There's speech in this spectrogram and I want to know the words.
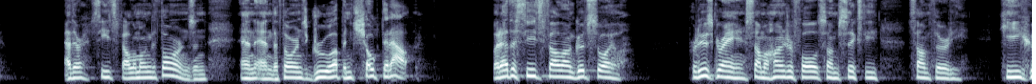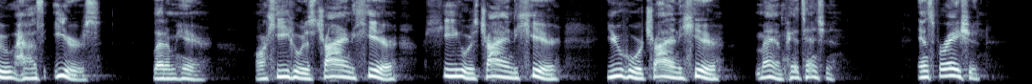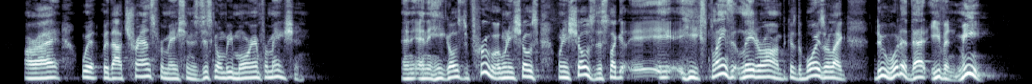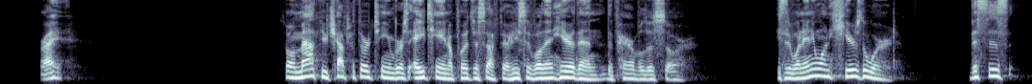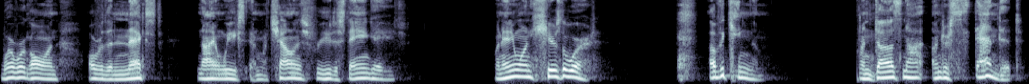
Other seeds fell among the thorns, and, and, and the thorns grew up and choked it out. But other seeds fell on good soil, produced grain, some a hundredfold, some 60, some 30. He who has ears, let him hear. Or he who is trying to hear, she who is trying to hear, you who are trying to hear, man, pay attention. Inspiration, all right, with, without transformation is just going to be more information. And, and he goes to prove it when he shows when he shows this like he, he explains it later on because the boys are like dude what did that even mean right so in Matthew chapter 13, verse 18, I'll put this up there. He said, Well, then hear then the parable of the sower. He said, When anyone hears the word, this is where we're going over the next nine weeks, and my challenge for you to stay engaged. When anyone hears the word of the kingdom and does not understand it,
